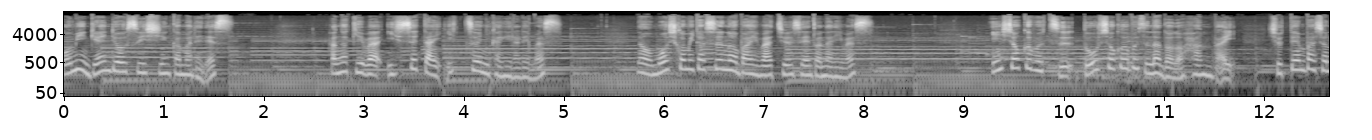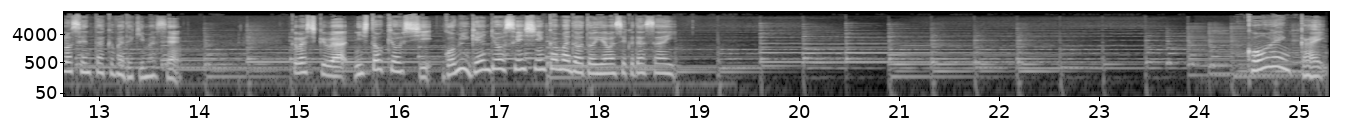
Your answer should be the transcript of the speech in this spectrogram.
ゴミ減量推進課までです。はがきは1世帯1通に限られます。なお申し込み多数の場合は抽選となります。飲食物動植物などの販売出店場所の選択はできません。詳しくは西東京市ごみ減量推進課までお問い合わせください。講演会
